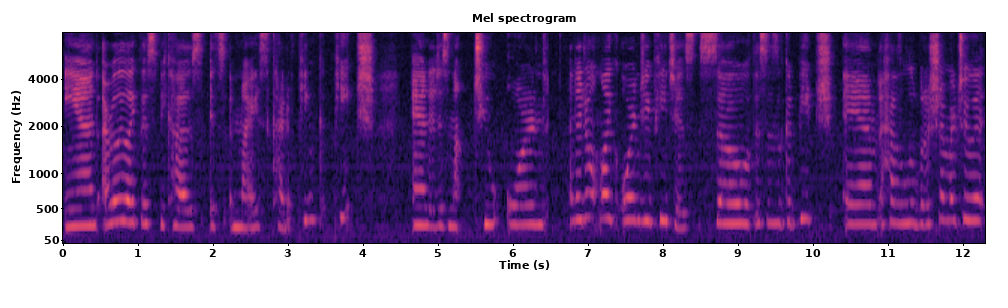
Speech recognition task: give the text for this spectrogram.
And I really like this because it's a nice kind of pink peach and it is not too orange. And I don't like orangey peaches, so this is a good peach and it has a little bit of shimmer to it.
